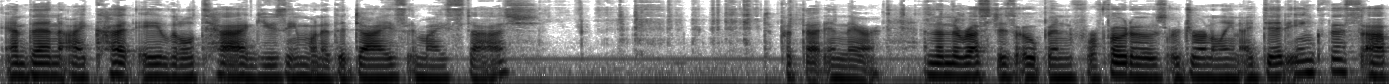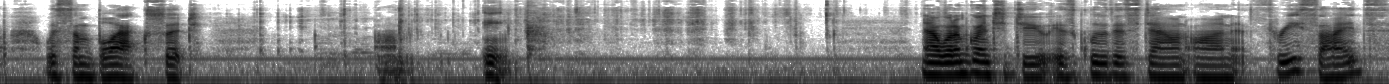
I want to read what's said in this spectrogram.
And then I cut a little tag using one of the dies in my stash to put that in there. And then the rest is open for photos or journaling. I did ink this up with some black soot um, ink. Now what I'm going to do is glue this down on three sides.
